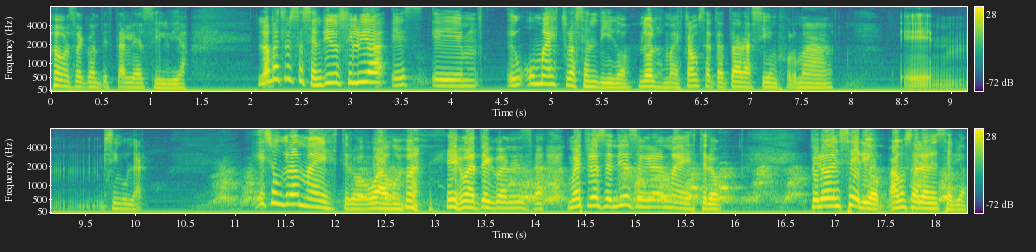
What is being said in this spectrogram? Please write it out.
vamos a, contestarle a Silvia. Los maestros ascendidos, Silvia, es eh, un maestro ascendido, no los maestros, vamos a tratar así en forma eh, singular. Es un gran maestro, wow, me maté con esa. Maestro ascendido es un gran maestro. Pero en serio, vamos a hablar en serio.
